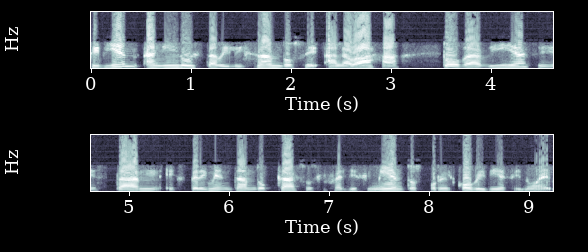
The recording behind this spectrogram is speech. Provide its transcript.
si bien han ido estabilizándose a la baja, todavía se están experimentando casos y fallecimientos por el COVID-19,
